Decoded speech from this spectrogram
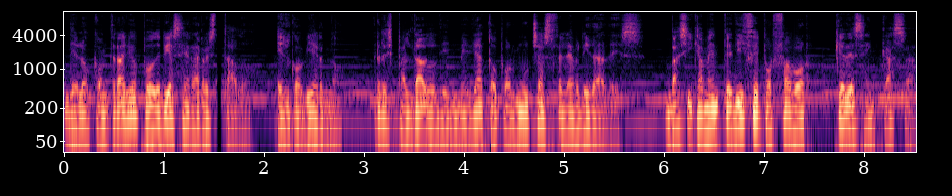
De lo contrario podría ser arrestado. El gobierno, respaldado de inmediato por muchas celebridades, básicamente dice por favor, quédese en casa.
